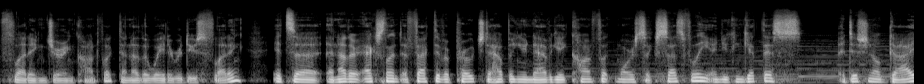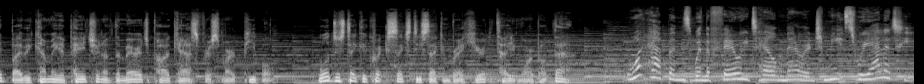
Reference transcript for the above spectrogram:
flooding during conflict, another way to reduce flooding. It's a, another excellent, effective approach to helping you navigate conflict more successfully. And you can get this additional guide by becoming a patron of the Marriage Podcast for Smart People. We'll just take a quick 60 second break here to tell you more about that. What happens when the fairy tale marriage meets reality?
